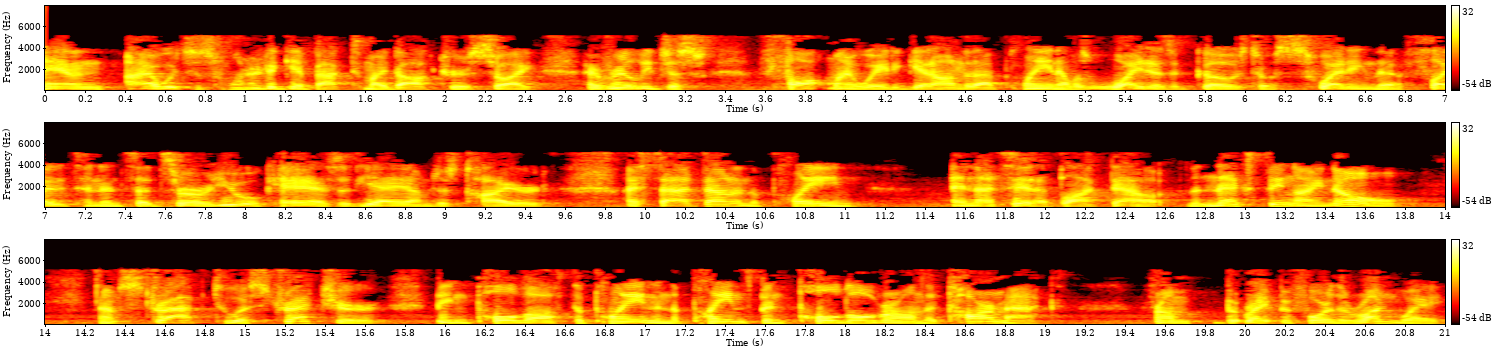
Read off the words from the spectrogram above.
And I was, just wanted to get back to my doctors. So I, I really just fought my way to get onto that plane. I was white as a ghost. I was sweating. The flight attendant said, Sir, are you okay? I said, Yeah, I'm just tired. I sat down in the plane, and that's it. I blacked out. The next thing I know, I'm strapped to a stretcher being pulled off the plane, and the plane's been pulled over on the tarmac from right before the runway.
